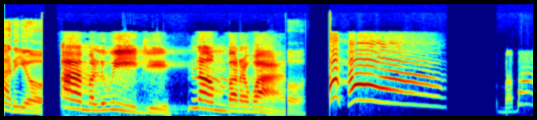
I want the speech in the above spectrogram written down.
Mario. I'm Luigi, number one. Bye bye.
